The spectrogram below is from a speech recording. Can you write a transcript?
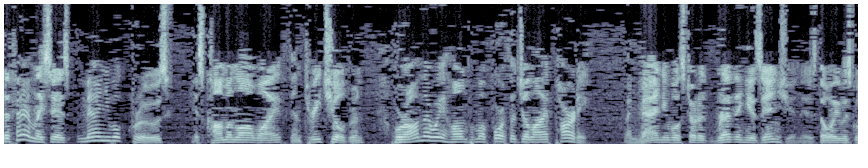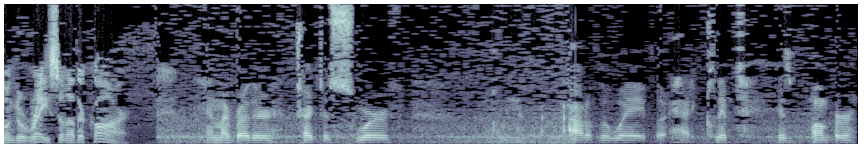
The family says Manuel Cruz, his common law wife, and three children were on their way home from a 4th of July party when Manuel started revving his engine as though he was going to race another car and my brother tried to swerve um, out of the way but had clipped his bumper.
